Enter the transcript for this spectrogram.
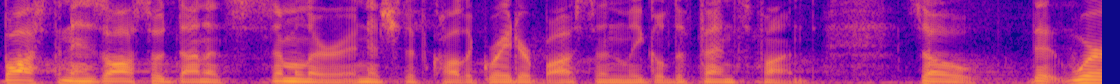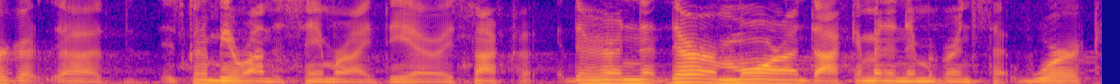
Boston has also done a similar initiative called the Greater Boston Legal Defense Fund. So that we're, uh, it's going to be around the same idea. It's not, there are, there are more undocumented immigrants that work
